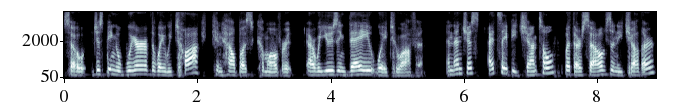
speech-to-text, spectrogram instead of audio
So just being aware of the way we talk can help us come over it. Are we using they way too often? And then just, I'd say, be gentle with ourselves and each other.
